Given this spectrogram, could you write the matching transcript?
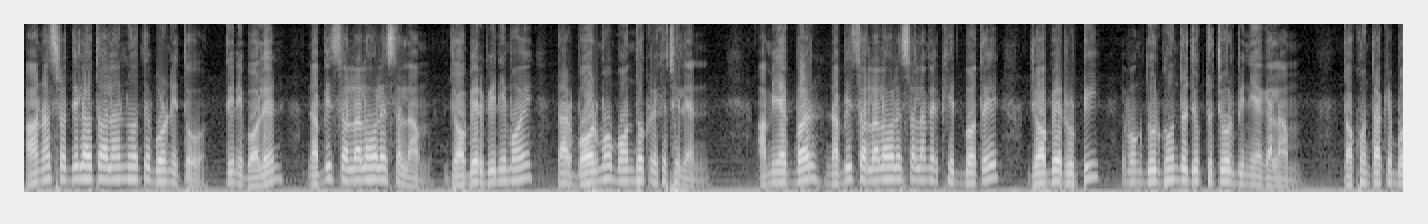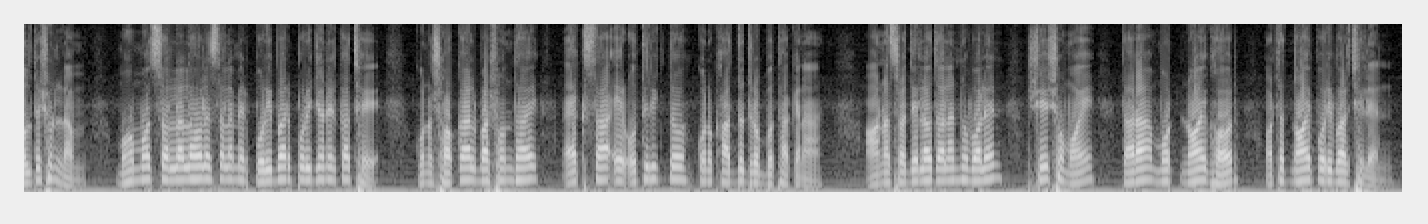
আনাস রদিল্লাহ তাল্লাহ্ন হতে বর্ণিত। তিনি বলেন, নবী সাল্লাহ আলাইসাল্লাম জবের বিনিময়ে তার বর্ম বন্ধক রেখেছিলেন। আমি একবার নবী সাল্লাহ আলাইসাল্লামের খিদবতে জবের রুটি এবং দুর্গন্ধযুক্ত চর্বি নিয়ে গেলাম। তখন তাকে বলতে শুনলাম, মোহাম্মদ সাল্লাহ আলাইসাল্লামের পরিবার পরিজনের কাছে কোনো সকাল বা সন্ধ্যায় একসা এর অতিরিক্ত কোনো খাদ্যদ্রব্য থাকে না। আনাস রদিল্লাহ তাল্লাহ্ন বলেন, সে সময় তারা মোট নয় ঘর, অর্থাৎ নয় পরিবার ছিলেন।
